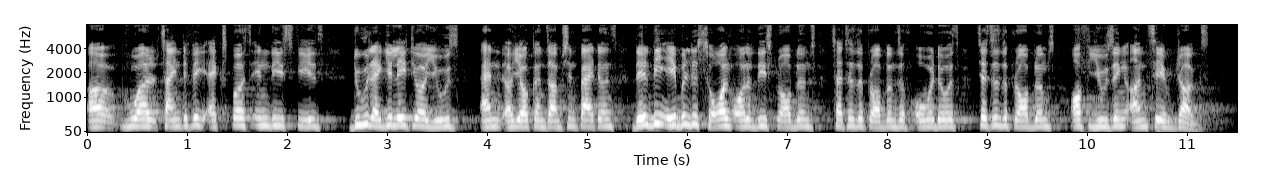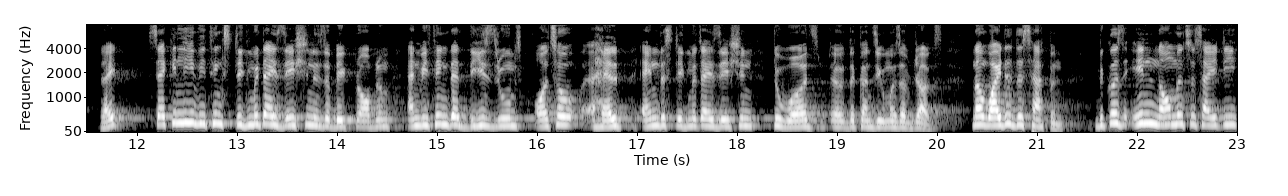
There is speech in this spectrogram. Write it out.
uh, who are scientific experts in these fields do regulate your use and uh, your consumption patterns, they'll be able to solve all of these problems, such as the problems of overdose, such as the problems of using unsafe drugs, right? Secondly, we think stigmatization is a big problem, and we think that these rooms also help end the stigmatization towards uh, the consumers of drugs. Now, why did this happen? Because in normal society,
